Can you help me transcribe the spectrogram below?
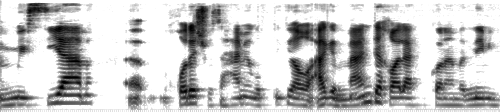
مسی هم خودش واسه همین گفته که آقا اگه من دخالت می‌کنم و نمی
